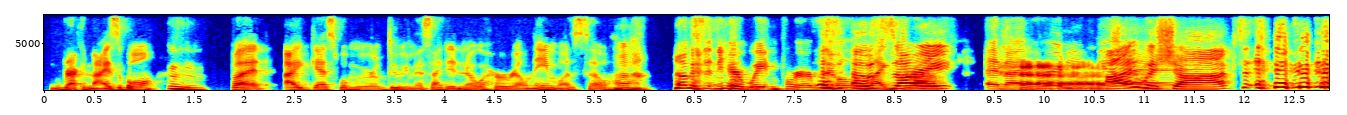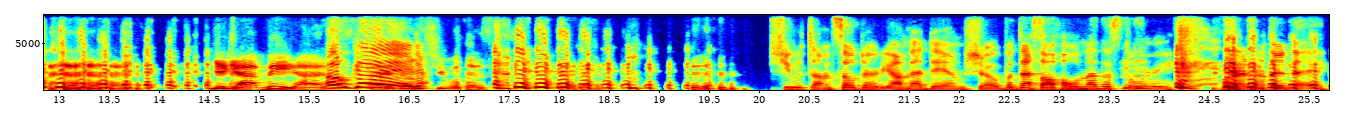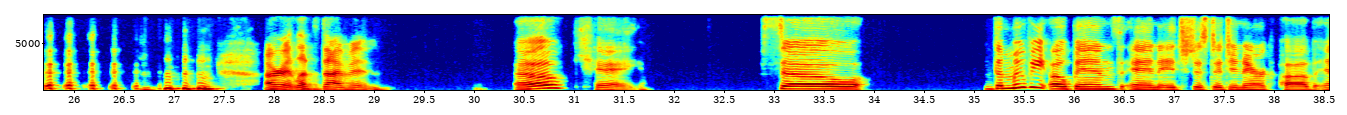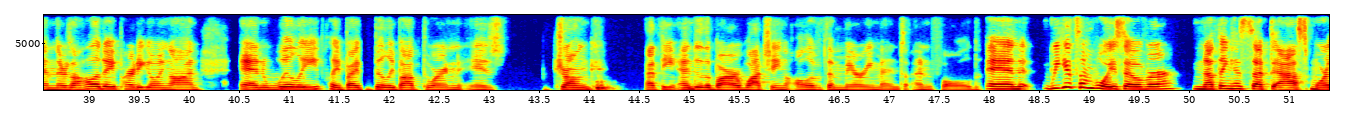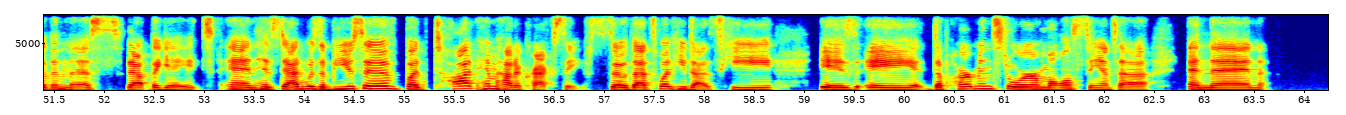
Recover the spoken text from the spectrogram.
recognizable. Mhm. But I guess when we were doing this, I didn't know what her real name was. So I'm sitting here waiting for a real oh, sorry. drop, and I already I was shocked. you got me. I Oh, I good. know who she was. She was done so dirty on that damn show, but that's a whole nother story for another day. All right, let's dive in. Okay. So the movie opens and it's just a generic pub and there's a holiday party going on and Willie played by Billy Bob Thornton is drunk at the end of the bar watching all of the merriment unfold. And we get some voiceover. Nothing has sucked ass more than this at the gate. And his dad was abusive, but taught him how to crack safes. So that's what he does. He is a department store mall Santa. And then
